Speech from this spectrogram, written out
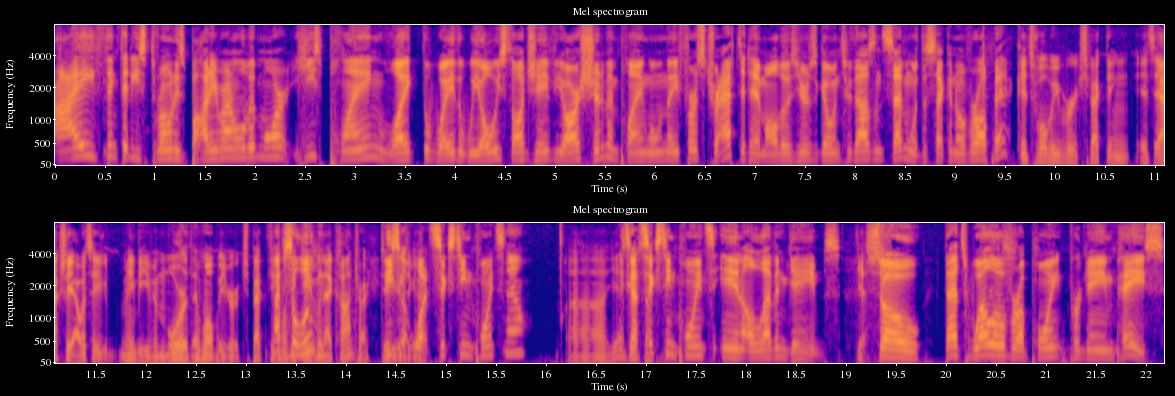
I think that he's thrown his body around a little bit more. He's playing like the way that we always thought JVR should have been playing when they first drafted him all those years ago in 2007 with the second overall pick. it's what we were expecting. It's actually, I would say, maybe even more than what we were expecting when we Absolutely. gave him that contract. Two He's got ago. what 16 points now. Uh, yeah, He's got think so. 16 points in 11 games. Yes. So that's well over a point per game pace.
